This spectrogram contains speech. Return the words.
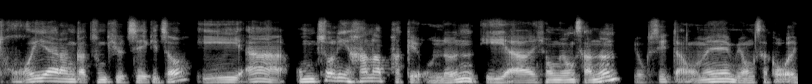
토야랑 같은 규칙이죠. 이아 음절이 하나밖에 없는 이아 형용사는 역시 다음에 명사가 올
